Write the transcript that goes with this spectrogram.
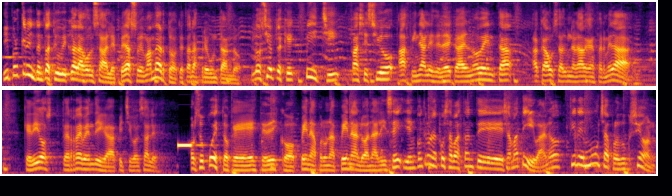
¿Y por qué no intentaste ubicar a González, pedazo de mamerto? Te estarás preguntando. Lo cierto es que Pichi falleció a finales de la década del 90 a causa de una larga enfermedad. Que Dios te rebendiga, Pichi González. Por supuesto que este disco, Pena por una Pena, lo analicé y encontré una cosa bastante llamativa, ¿no? Tiene mucha producción,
